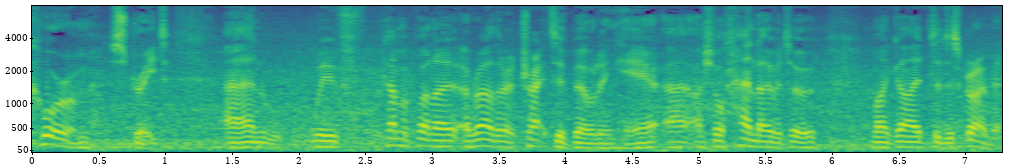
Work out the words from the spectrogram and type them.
Coram Street and we've come upon a, a rather attractive building here. Uh, I shall hand over to my guide to describe it.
